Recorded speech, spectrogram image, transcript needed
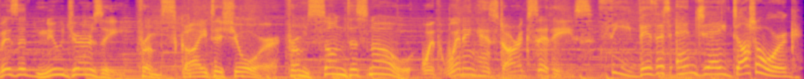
Visit New Jersey. From sky to shore, from sun to snow. With winning historic cities. See visitnj.org.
